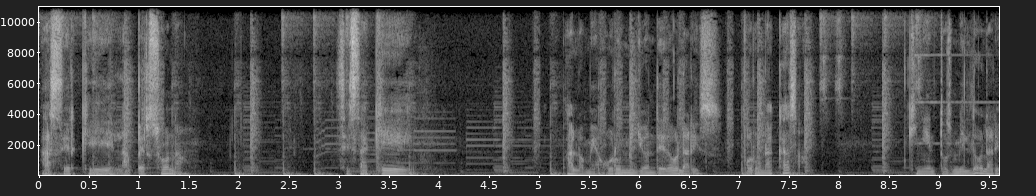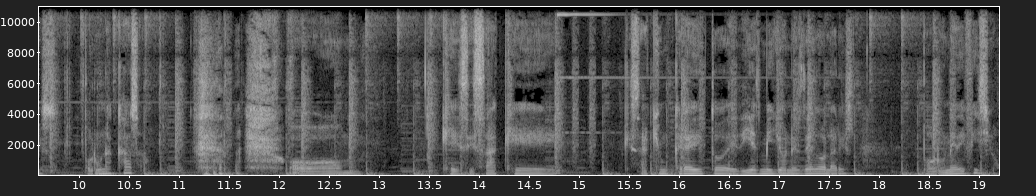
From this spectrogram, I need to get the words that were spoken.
hacer que la persona se saque a lo mejor un millón de dólares por una casa, 500 mil dólares por una casa, o que se saque, que saque un crédito de 10 millones de dólares por un edificio,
